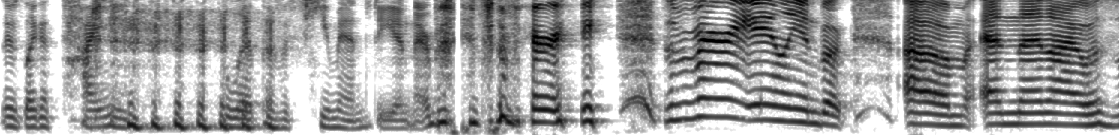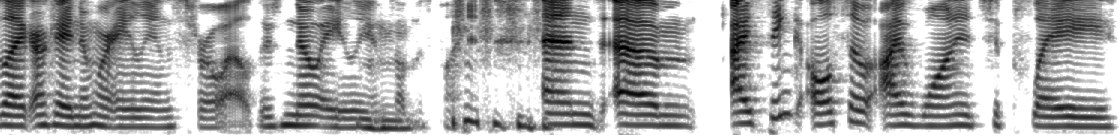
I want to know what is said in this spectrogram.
There's like a tiny blip of humanity in there, but it's a very, it's a very alien book. Um, and then I was like, okay, no more aliens for a while. There's no aliens on Mhm. this planet. and um, I think also I wanted to play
